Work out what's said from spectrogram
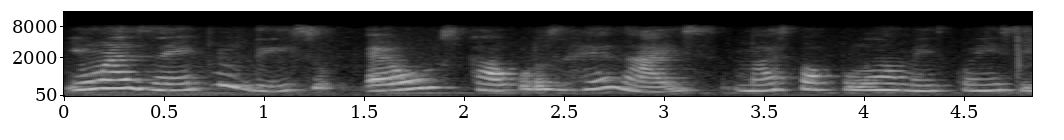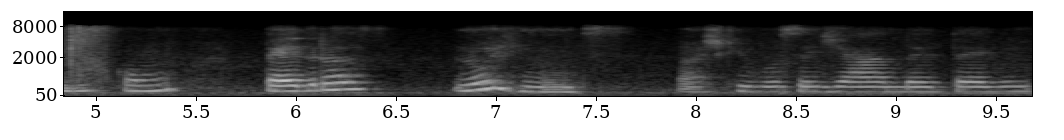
E um exemplo disso é os cálculos renais, mais popularmente conhecidos como pedras nos rins. Acho que você já deve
